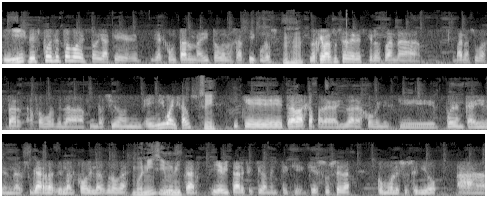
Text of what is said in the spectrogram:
Y después de todo esto, ya que ya juntaron ahí todos los artículos, lo que va a suceder es que los van a van a subastar a favor de la Fundación Amy Winehouse sí. Y que trabaja para ayudar a jóvenes que pueden caer en las garras del alcohol y las drogas Buenísimo. y evitar y evitar efectivamente que, que suceda como le sucedió a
